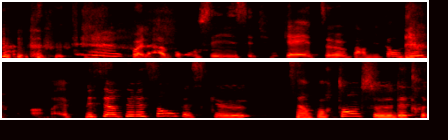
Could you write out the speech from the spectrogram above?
voilà, bon, c'est une quête euh, parmi tant d'autres. Enfin, bref, mais c'est intéressant parce que c'est important d'être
